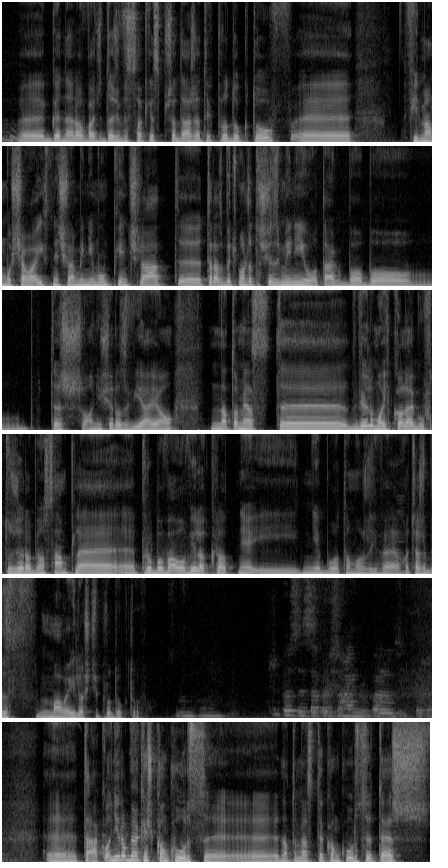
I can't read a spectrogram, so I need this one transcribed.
e, generować dość wysokie sprzedaże tych produktów. Firma musiała istnieć chyba minimum 5 lat. Teraz być może to się zmieniło, tak, bo, bo też oni się rozwijają. Natomiast wielu moich kolegów, którzy robią sample, próbowało wielokrotnie i nie było to możliwe, chociażby z małej ilości produktów. Mhm. Czy po prostu jest określona grupa ludzi, Tak, oni robią jakieś konkursy, e, natomiast te konkursy też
